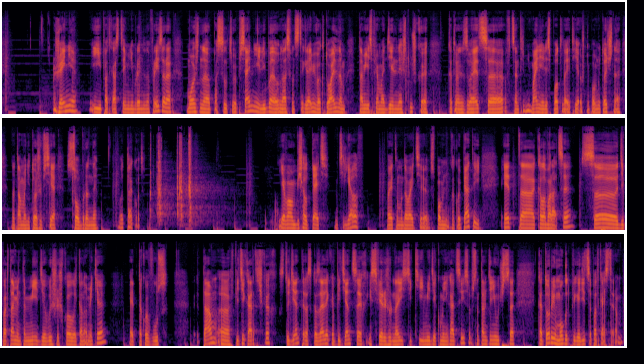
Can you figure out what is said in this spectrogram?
Жени и подкаста имени Брэндона Фрейзера можно по ссылке в описании, либо у нас в Инстаграме в актуальном. Там есть прям отдельная штучка, которая называется в центре внимания или Spotlight, я уж не помню точно, но там они тоже все собраны. Вот так вот. Я вам обещал 5 материалов, поэтому давайте вспомним, какой пятый. Это коллаборация с Департаментом медиа Высшей школы экономики. Это такой вуз. Там э, в пяти карточках студенты рассказали о компетенциях из сферы журналистики и медиакоммуникации, собственно, там, где они учатся, которые могут пригодиться подкастерам.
